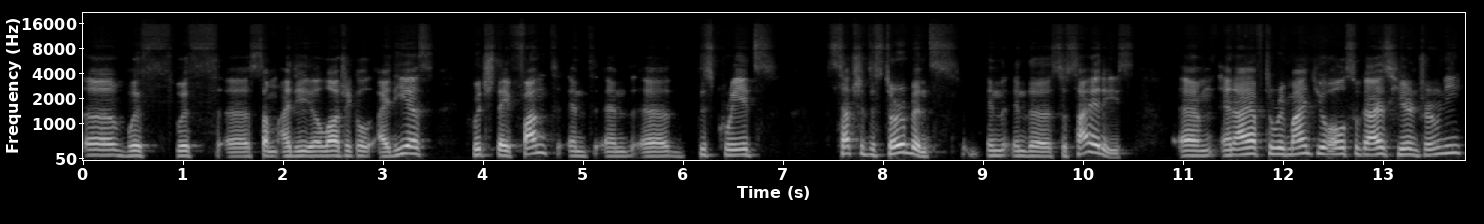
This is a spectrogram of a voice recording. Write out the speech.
uh, with with uh, some ideological ideas which they fund and and uh, this creates such a disturbance in in the societies. Um, and I have to remind you also, guys, here in Germany,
